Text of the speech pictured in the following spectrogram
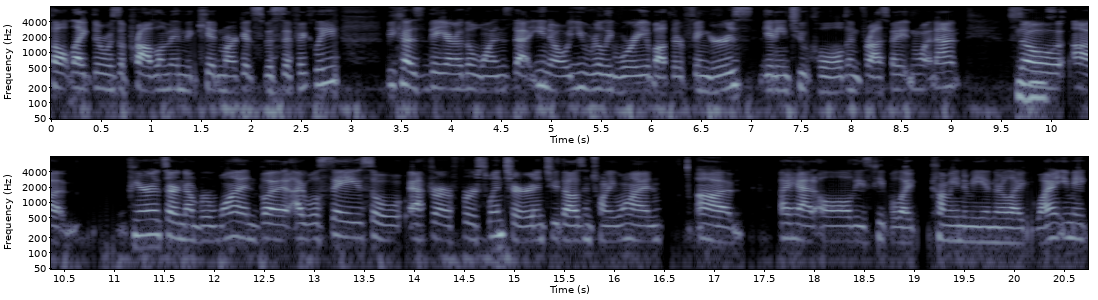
felt like there was a problem in the kid market specifically, because they are the ones that, you know, you really worry about their fingers getting too cold and frostbite and whatnot. So, mm-hmm. um, parents are number one. But I will say, so after our first winter in 2021, um, I had all these people like coming to me and they're like, why don't you make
